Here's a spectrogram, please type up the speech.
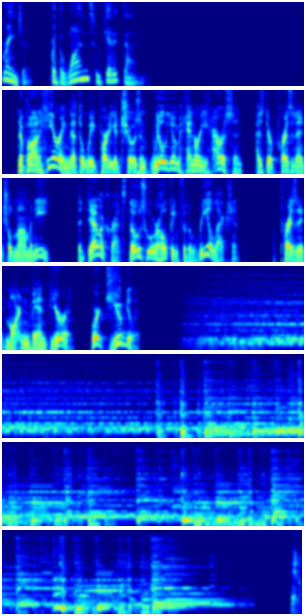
Grainger, for the ones who get it done. Upon hearing that the Whig Party had chosen William Henry Harrison as their presidential nominee, the Democrats, those who were hoping for the re election of President Martin Van Buren, were jubilant.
